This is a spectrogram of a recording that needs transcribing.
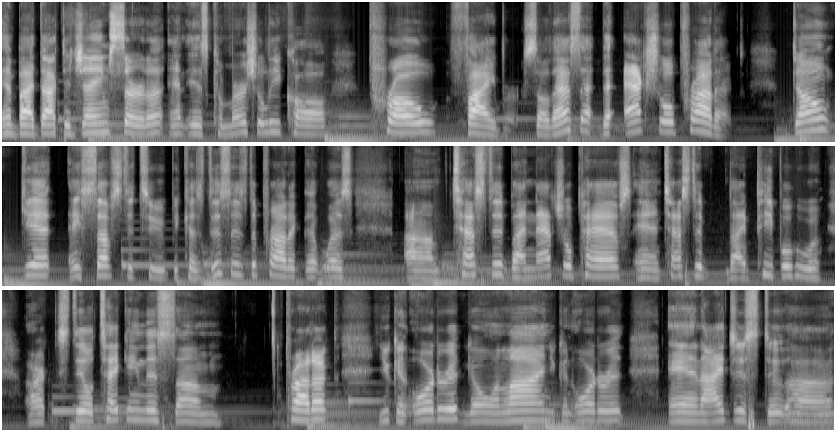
and by Dr. James Cerda and is commercially called Pro Fiber. So that's the actual product. Don't get a substitute because this is the product that was um, tested by naturopaths and tested by people who are still taking this um, product. You can order it, go online, you can order it. And I just do, uh,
